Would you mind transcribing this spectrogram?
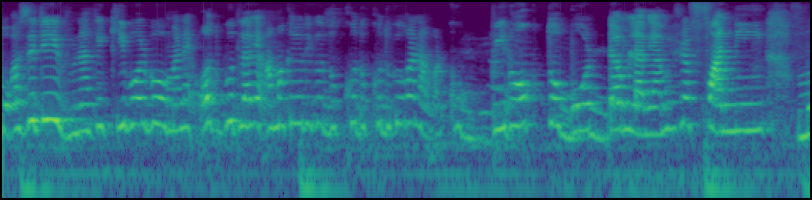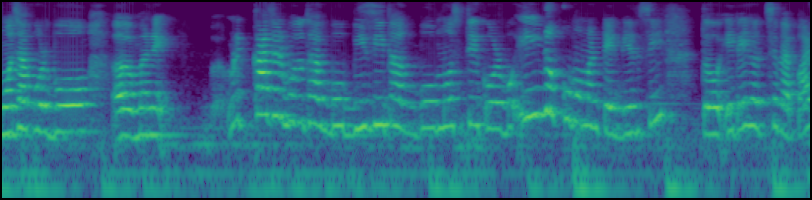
পজিটিভ নাকি কি বলব? মানে অদ্ভুত লাগে। আমাকে যদি কেউ দুঃখ দুঃখ দুঃখ করে না, আমার খুব বিরক্ত বোর্ডাম লাগে। আমি সেটা ফানি মজা করব মানে মানে কাজের মধ্যে থাকব বিজি থাকব, মস্তি করব, এইরকম আমার টেন্ডেন্সি তো এটাই হচ্ছে ব্যাপার।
